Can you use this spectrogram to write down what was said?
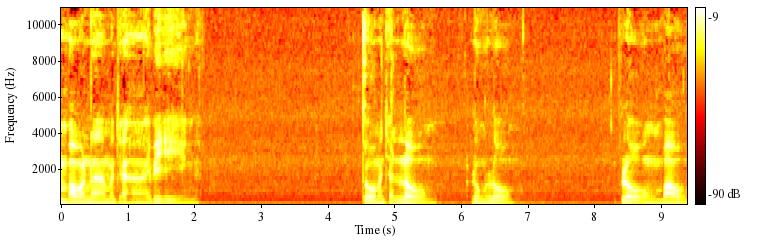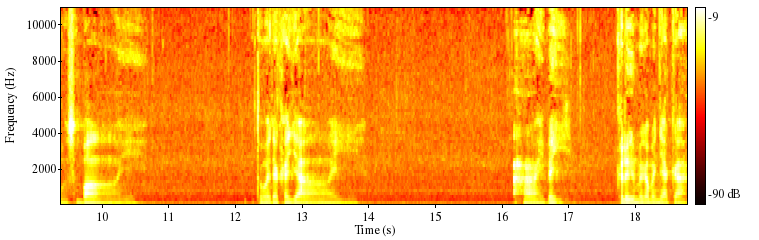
ำภาวนามันจะหายไปเองเนี่ย ตัวมันจะโล่งโล่งโล่งโปร่งเบาสบาย ตัวจะขยาย หายไปคลื่นไปกับบรรยากาศ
